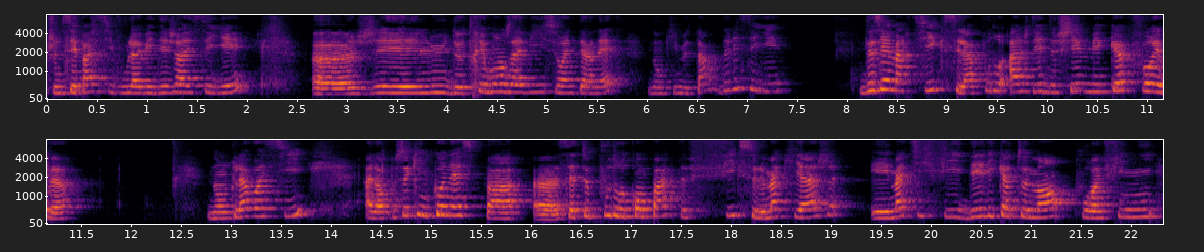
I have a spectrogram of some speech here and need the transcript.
Je ne sais pas si vous l'avez déjà essayé. Euh, j'ai lu de très bons avis sur internet, donc il me tarde de l'essayer. Deuxième article, c'est la poudre HD de chez Makeup Forever. Donc la voici. Alors pour ceux qui ne connaissent pas, euh, cette poudre compacte fixe le maquillage et matifie délicatement pour un fini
